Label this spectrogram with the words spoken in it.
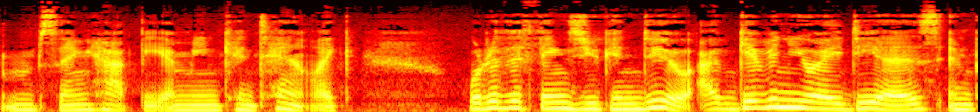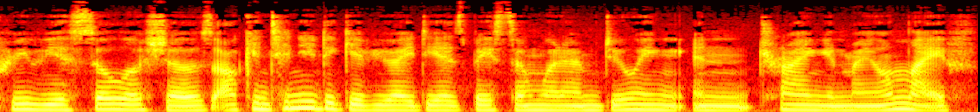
I'm saying happy, I mean content. Like, what are the things you can do? I've given you ideas in previous solo shows. I'll continue to give you ideas based on what I'm doing and trying in my own life.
